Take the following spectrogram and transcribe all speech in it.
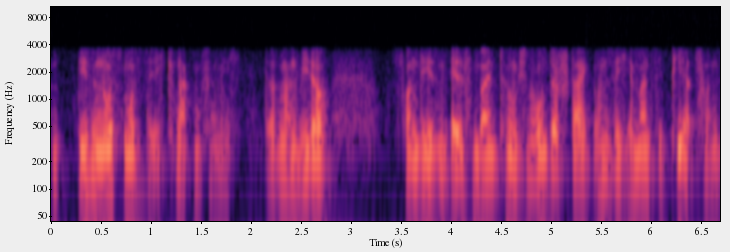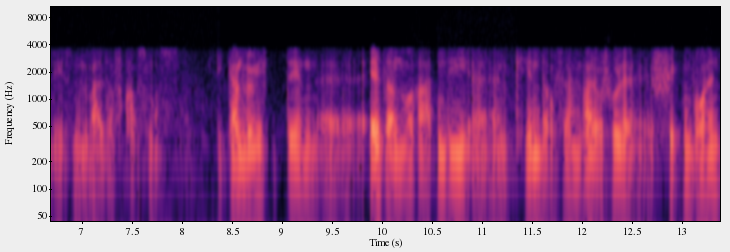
Und diese Nuss musste ich knacken für mich, dass man wieder von diesem Elfenbeintürmchen runtersteigt und sich emanzipiert von diesem Waldorfkosmos. Ich kann wirklich den äh, Eltern nur raten, die äh, ein Kind auf eine Waldorfschule schicken wollen,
